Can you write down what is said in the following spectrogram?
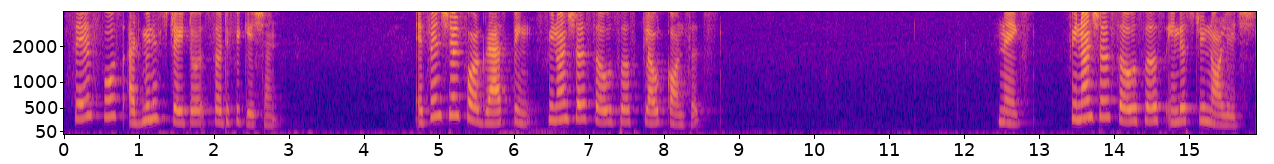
Salesforce Administrator Certification Essential for grasping financial services cloud concepts. Next, Financial Services Industry Knowledge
